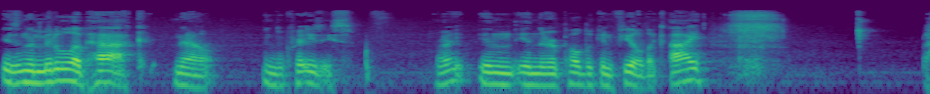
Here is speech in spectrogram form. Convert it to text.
is in the middle of hack now in the crazies, right? In in the Republican field. Like I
